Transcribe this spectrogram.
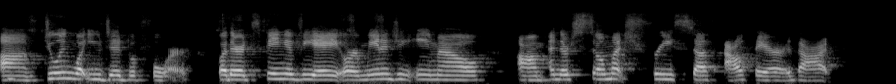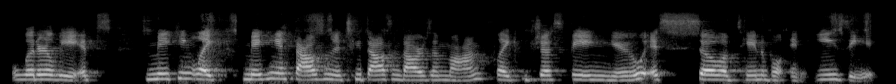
um, doing what you did before, whether it's being a VA or managing email. Um, and there's so much free stuff out there that literally it's making like making a thousand to two thousand dollars a month like just being you is so obtainable and easy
